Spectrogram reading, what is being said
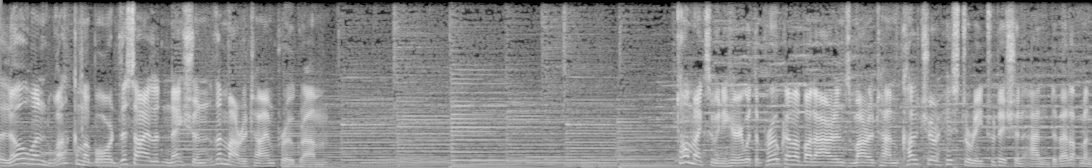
Hello and welcome aboard this island nation, the Maritime Programme. Tom McSweeney here with the programme about Ireland's maritime culture, history, tradition, and development.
